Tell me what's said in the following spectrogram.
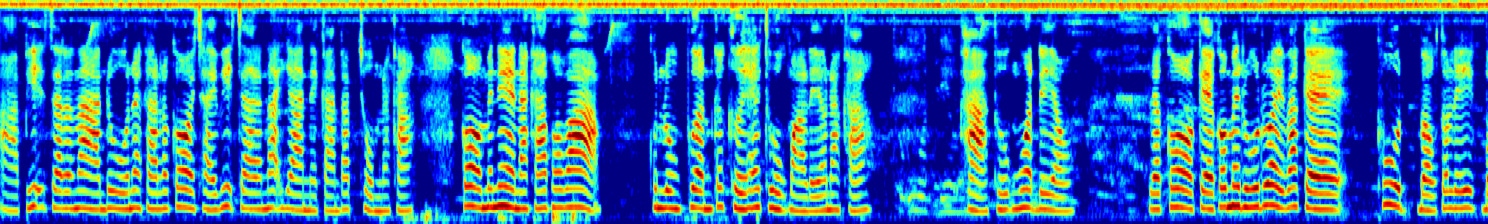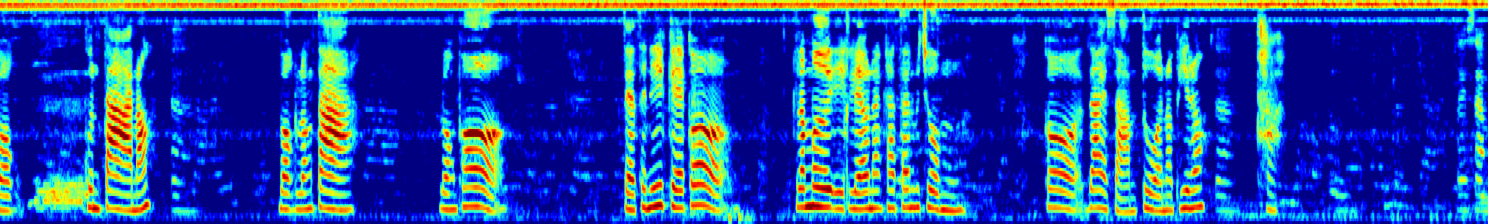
อ่าพิจารณาดูนะคะ แล้วก็ใช้วิจารณญาณในการรับชมนะคะ ก็ไม่แน่นะคะ เพราะว่าคุณลุงเพื่อนก็เคยให้ถูกมาแล้วนะคะ ถูกหมดเดียวค่ะถูกงวดเดียว แล้วก็แกก็ไม่รู้ด้วยว่าแกพูดบอกตัวเลขบอกคุณตาเนาะจ้ะบอกหลวงตา หลวงพ่อ แต่ทีนี้แกก็ละเมออีกแล้วนะคะ ท่านผู้ชมก็ได้สามตัวเนาะพี่เนาะจ้ะค่ะได้สาม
